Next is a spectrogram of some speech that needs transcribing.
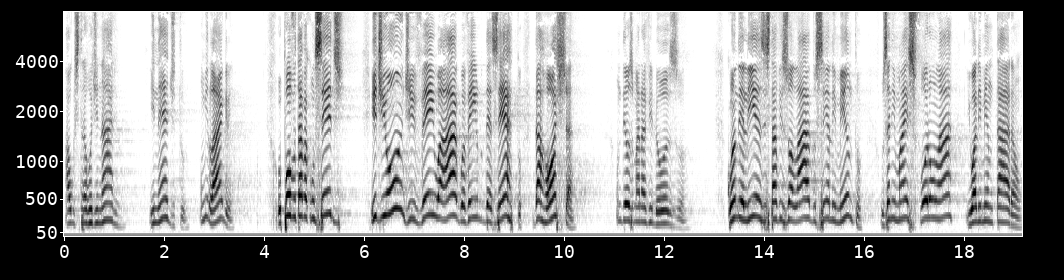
algo extraordinário, inédito, um milagre. O povo estava com sede, e de onde veio a água? Veio no deserto, da rocha. Um Deus maravilhoso. Quando Elias estava isolado, sem alimento, os animais foram lá e o alimentaram.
